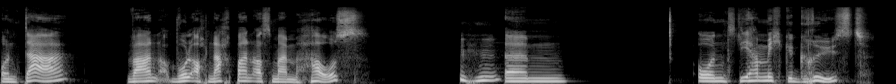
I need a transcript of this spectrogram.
Und da waren wohl auch Nachbarn aus meinem Haus. Mhm. Ähm, und die haben mich gegrüßt.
